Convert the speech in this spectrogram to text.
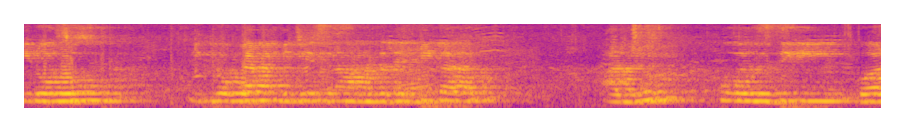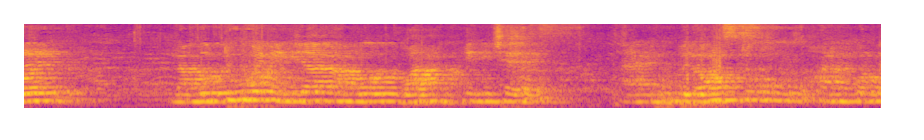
ఈరోజు ఈ ప్రోగ్రామ్ చేసిన ఎంపీ గారు Arjun who is the world number two in India number one in chess and who belongs to Hanamkonda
